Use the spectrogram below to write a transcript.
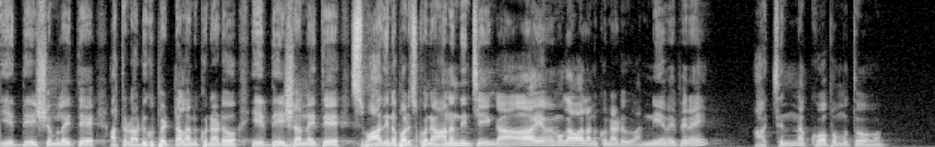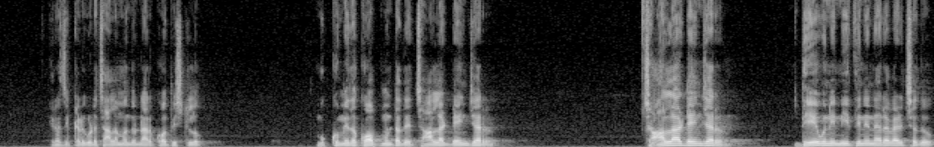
ఏ దేశంలో అయితే అతడు అడుగు పెట్టాలనుకున్నాడో ఏ దేశాన్ని అయితే స్వాధీనపరుచుకొని ఆనందించి ఇంకా ఏమేమో కావాలనుకున్నాడు అన్నీ ఏమైపోయినాయి? ఆ చిన్న కోపముతో ఈరోజు ఇక్కడ కూడా చాలామంది ఉన్నారు కోపిస్టులు ముక్కు మీద కోపం ఉంటుంది చాలా డేంజర్. చాలా డేంజర్. దేవుని నీతిని నెరవేర్చదు.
